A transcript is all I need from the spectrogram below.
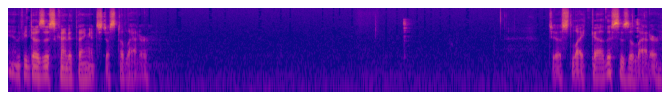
And if he does this kind of thing, it's just a ladder. Just like uh, this is a ladder.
